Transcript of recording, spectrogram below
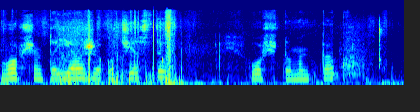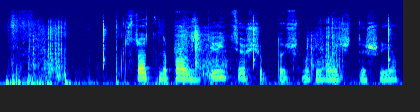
В общем-то, я вже очистив. В общем-то, мене так. Ставте на паузу, дивіться, щоб точно побачити, що як.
